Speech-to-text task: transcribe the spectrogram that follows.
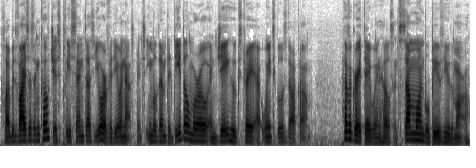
Club advisors and coaches, please send us your video announcements. Email them to D. Del Moro and J. Hookstray at wayneschools.com. Have a great day, Wayne Hills, and someone will be with you tomorrow.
